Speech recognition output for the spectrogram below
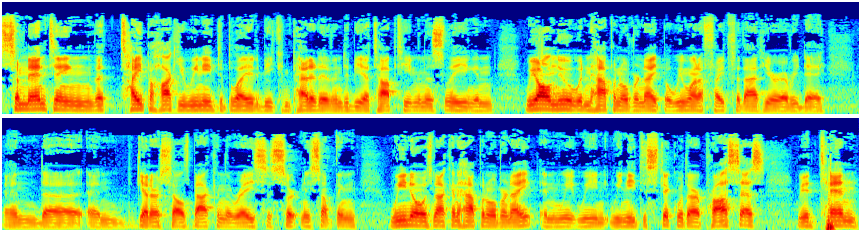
cementing the type of hockey we need to play to be competitive and to be a top team in this league. And we all knew it wouldn't happen overnight, but we want to fight for that here every day. And uh, and get ourselves back in the race is certainly something we know is not going to happen overnight, and we, we, we need to stick with our process. We had 10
